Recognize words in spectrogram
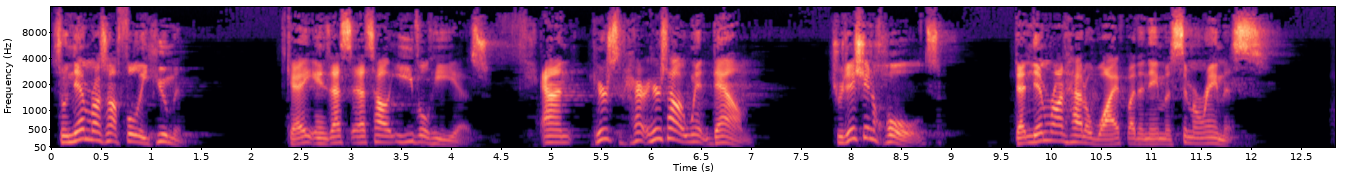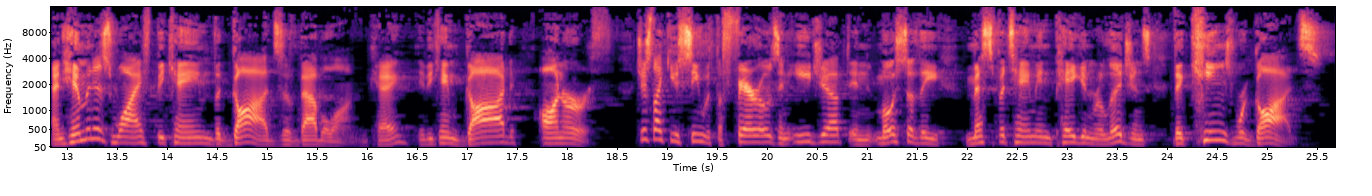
So Nimrod's not fully human. Okay. And that's, that's how evil he is. And here's, here's how it went down. Tradition holds that Nimrod had a wife by the name of Semiramis. And him and his wife became the gods of Babylon, okay? He became God on earth. Just like you see with the pharaohs in Egypt and most of the Mesopotamian pagan religions, the kings were gods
